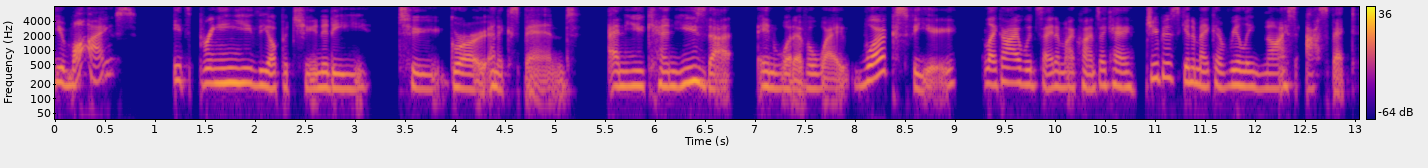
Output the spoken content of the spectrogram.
you might. It's bringing you the opportunity to grow and expand. And you can use that in whatever way works for you. Like I would say to my clients, okay, Jupiter's going to make a really nice aspect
